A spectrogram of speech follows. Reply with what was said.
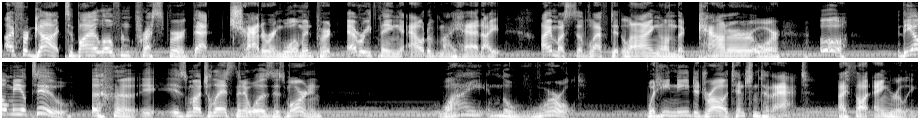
I forgot to buy a loaf in Pressburg. That chattering woman put everything out of my head. I I must have left it lying on the counter or oh, the oatmeal too. Uh, is much less than it was this morning. Why in the world would he need to draw attention to that? I thought angrily.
